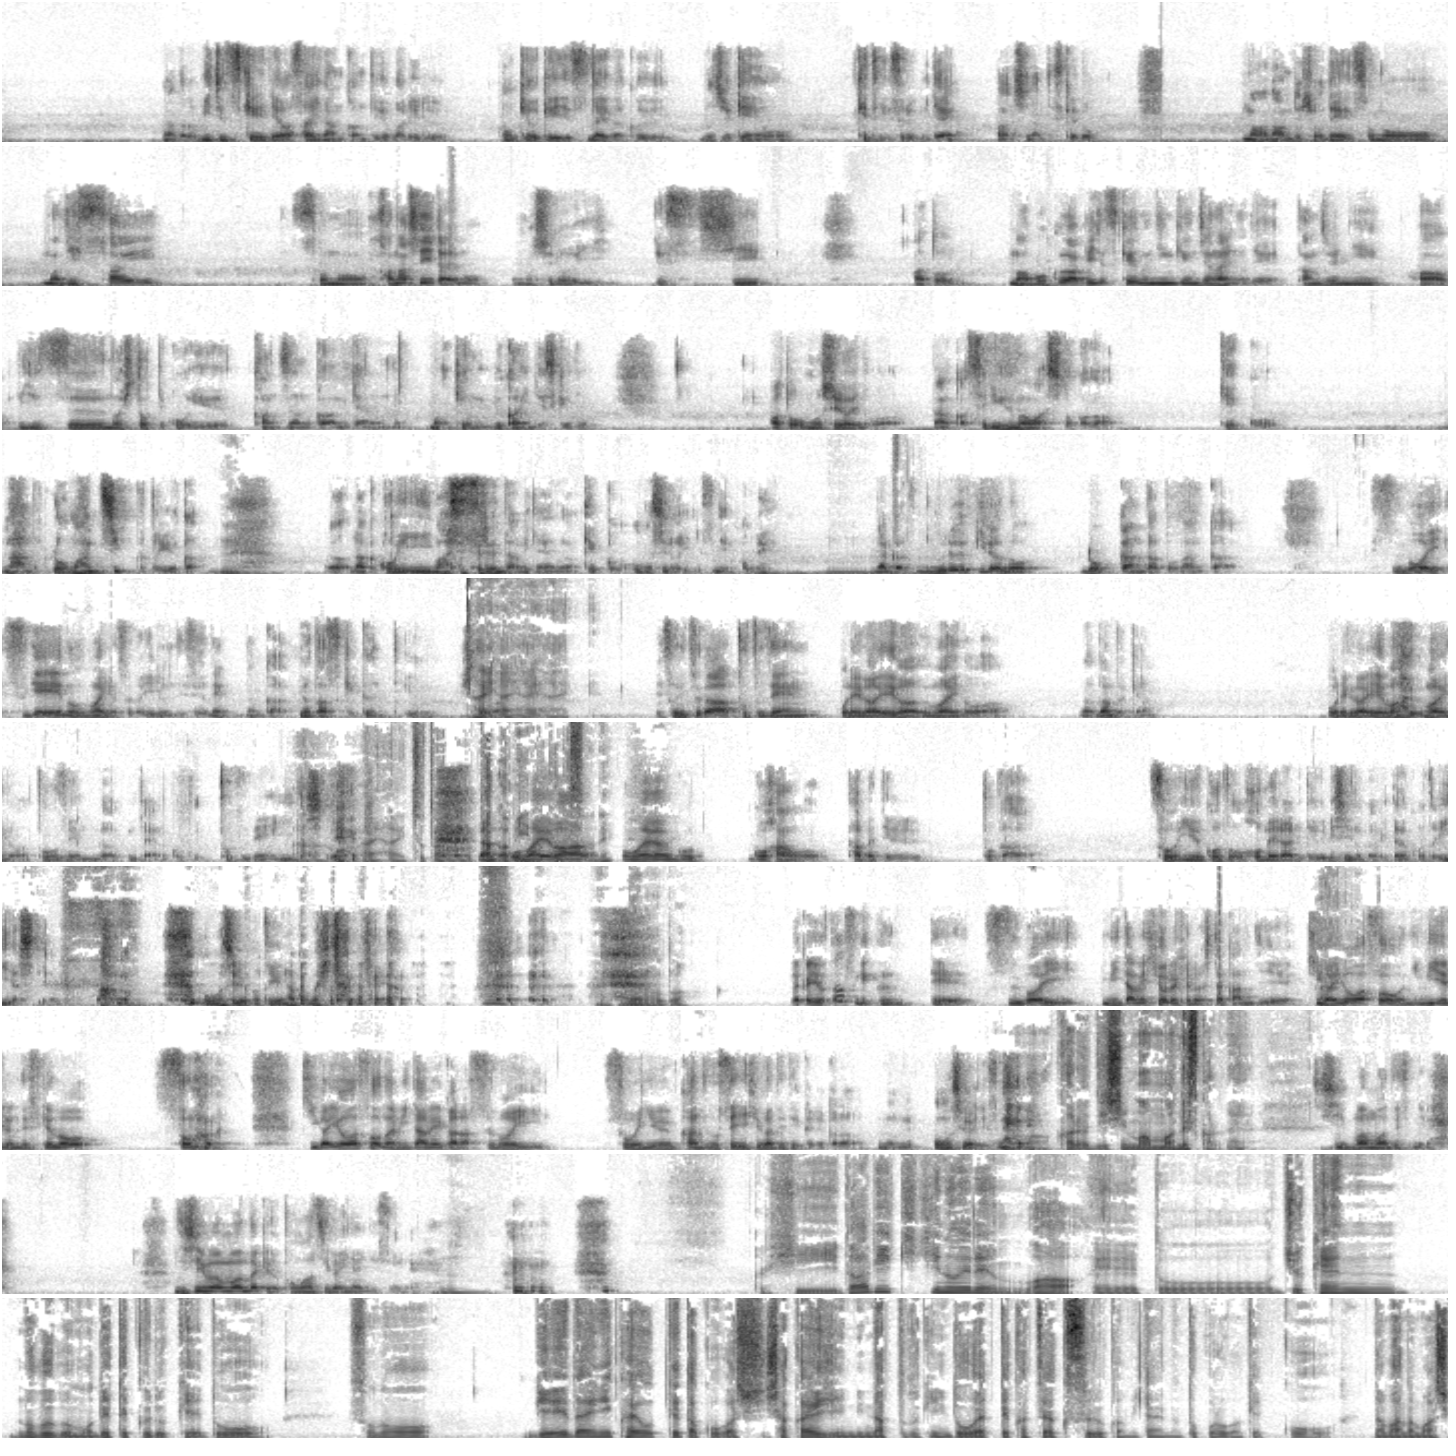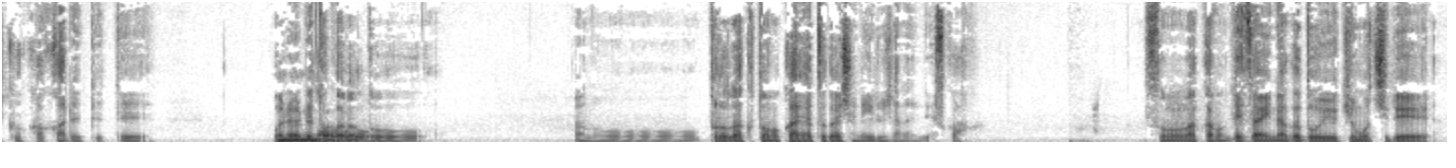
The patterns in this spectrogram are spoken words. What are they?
なんだろう、美術系では最難関と呼ばれる東京芸術大学の受験を決意するみたいな話なんですけど、まあなんでしょうね、その、まあ実際、その話自体も面白いですし、あと、まあ僕は美術系の人間じゃないので、単純に、ああ、美術の人ってこういう感じなのかみたいなのも、まあ興味深いんですけど、あと面白いのは、なんかセリフ回しとかが結構、なんだ、ロマンチックというか、うん。あなんかこういう言い回しするんだみたいなのは結構面白いですね、これ。うんなんか、ブルーピロド6巻だとなんか、すごい、すげえ絵の上手いやつがいるんですよね。なんか、与助くんっていう人が。はいはいはいはい。でそいつが突然、俺が絵が上手いのは、ななんだっけな。俺が絵は上手いのは当然だ、みたいなこと突然言い出して。はいはい。ちょっとあの、なんかお前は。お前がごご飯を食べてるとか、そういうことを褒められて嬉しいのかみたいなことを言い出して、面白いこと言うな、この人みたいな。なるほど。なんか、与田介くんって、すごい見た目ひょろひょろした感じで、気が弱そうに見えるんですけど、その、気が弱そうな見た目からすごい、そういう感じのセリフが出てくるから、うん面白いですね。彼は自信満々ですからね。自信満々ですね。自信満々だけど友達がいないんですよね。うん。左利きのエレンは、えっ、と、受験の部分も出てくるけど、その、芸大に通ってた子がし社会人になった時にどうやって活躍するかみたいなところが結構生々しく書かれてて、我々とかだと、あの、プロダクトの開発会社にいるじゃないですか。その中のデザイナーがどういう気持ちで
